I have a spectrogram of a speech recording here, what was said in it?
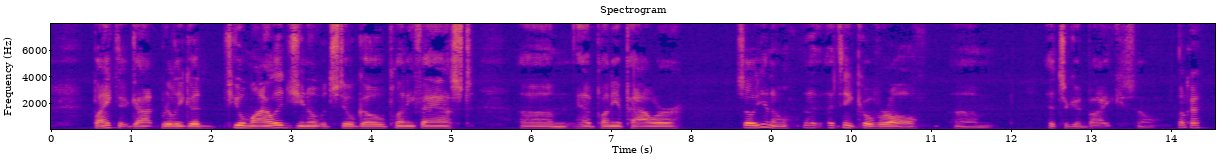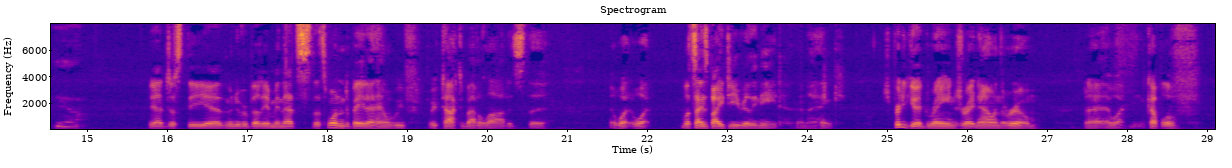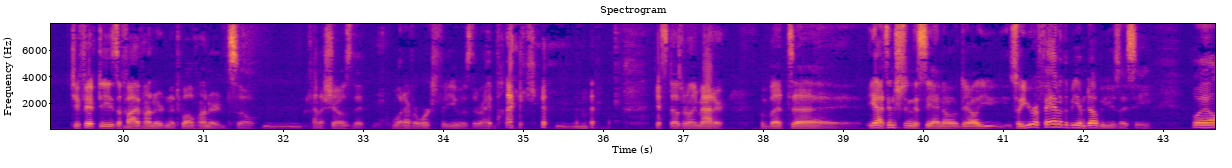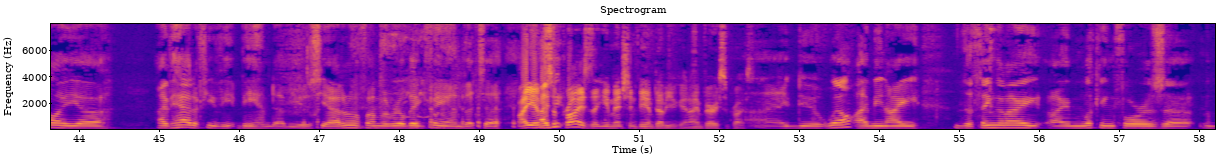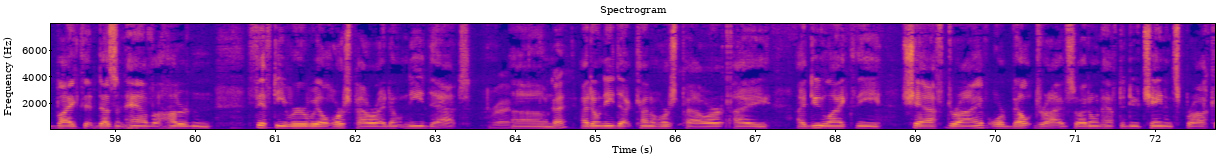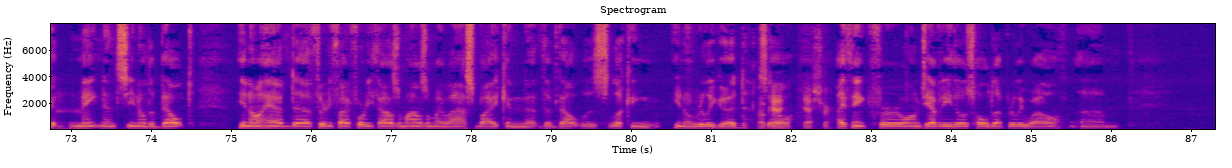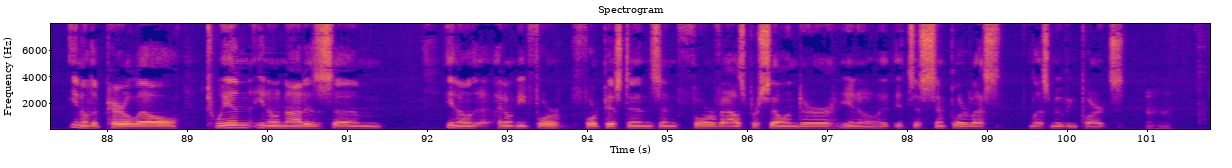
bike that got really good fuel mileage. You know, it would still go plenty fast. Um, had plenty of power. So you know, I, I think overall, um, it's a good bike. So Okay, yeah, yeah, just the uh, the maneuverability. I mean, that's that's one debate I know we've we've talked about a lot. Is the what what what size bike do you really need? And I think it's pretty good range right now in the room. Uh, what a couple of 250s, a 500, and a 1200. So kind of shows that whatever works for you is the right bike. Guess it doesn't really matter. But uh, yeah, it's interesting to see. I know Daryl. You so you're a fan of the BMWs. I see. Well, I uh, I've had a few v- BMWs. Yeah, I don't know if I'm a real big fan, but uh, I am I do- surprised that you mentioned BMW again. I'm very surprised. I do. Well, I mean, I the thing that I I'm looking for is a bike that doesn't have 150 rear wheel horsepower. I don't need that. Right. Um, Okay. I don't need that kind of horsepower. I I do like the shaft drive or belt drive, so I don't have to do chain and sprocket maintenance. You know, the belt. You know, I had uh, 35, 40,000 miles on my last bike, and uh, the belt was looking, you know, really good. okay. So yeah, sure. I think for longevity, those hold up really well. Um, you know, the parallel twin, you know, not as, um, you know, I don't need four four pistons and four valves per cylinder. You know, it, it's just simpler, less less moving parts. Mhm.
